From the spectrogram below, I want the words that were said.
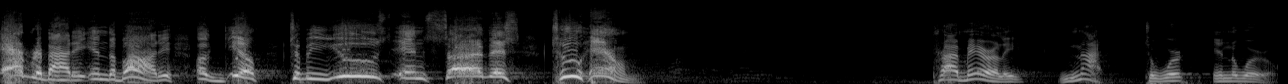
everybody in the body a gift to be used in service to Him primarily not to work in the world.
